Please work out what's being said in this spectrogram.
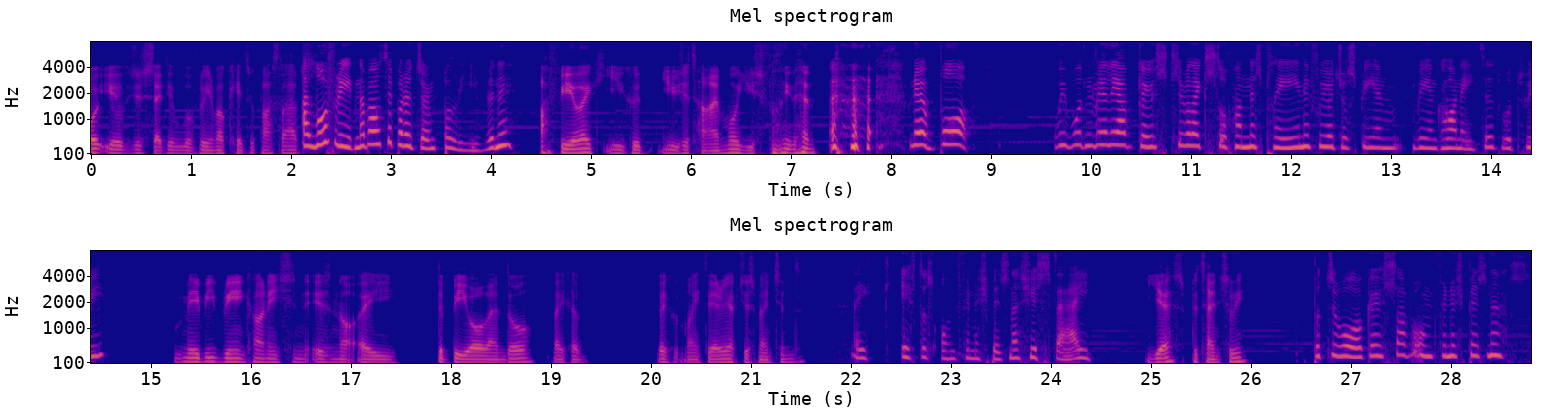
But you just said you love reading about kids with past lives. I love reading about it, but I don't believe in it. I feel like you could use your time more usefully then. No, but we wouldn't really have ghosts who were like stuck on this plane if we were just being reincarnated, would we? Maybe reincarnation is not a the be all end all, like a like my theory I've just mentioned. Like, if there's unfinished business, you stay. Yes, potentially. But do all ghosts have unfinished business?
